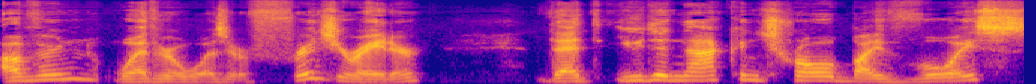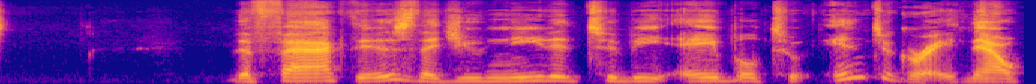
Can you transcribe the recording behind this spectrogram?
oven, whether it was a refrigerator, that you did not control by voice. The fact is that you needed to be able to integrate. Now,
